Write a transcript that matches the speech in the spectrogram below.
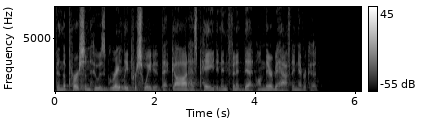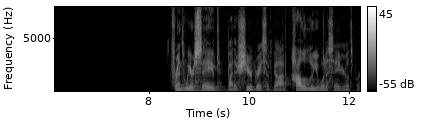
than the person who is greatly persuaded that God has paid an infinite debt on their behalf they never could. Friends, we are saved by the sheer grace of God. Hallelujah, what a Savior. Let's pray.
